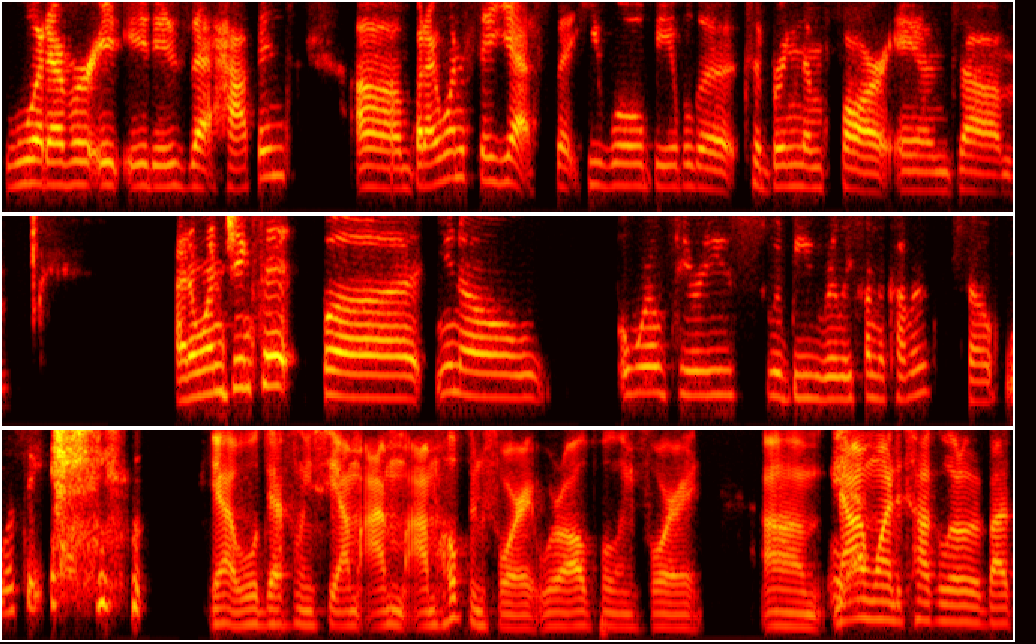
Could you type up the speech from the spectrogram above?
whatever it, it is that happened. Um, but I want to say yes, that he will be able to to bring them far. And um, I don't want to jinx it, but you know, a World Series would be really fun to cover. So we'll see. yeah, we'll definitely see. I'm I'm I'm hoping for it. We're all pulling for it. Um, yeah. Now I wanted to talk a little bit about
